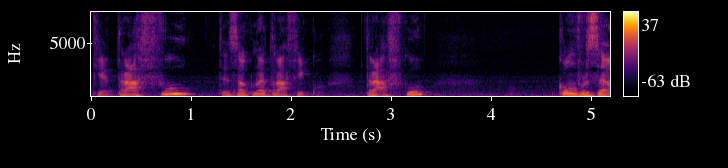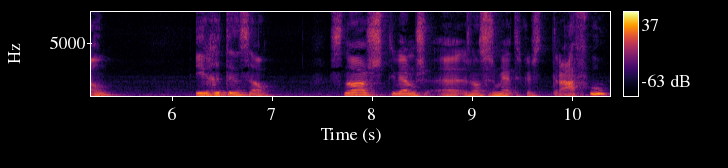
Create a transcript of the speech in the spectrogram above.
que é tráfego, atenção que não é tráfico, tráfego, conversão e retenção. Se nós tivermos eh, as nossas métricas de tráfego,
